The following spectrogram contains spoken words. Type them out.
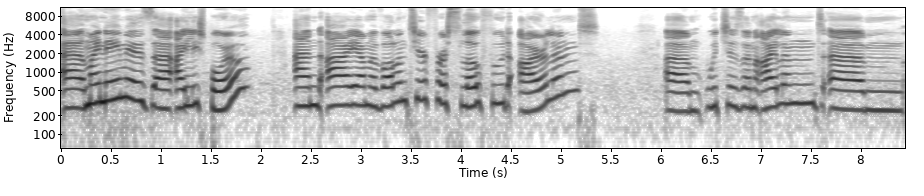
uh, my name is uh, Eilish Boyle, and I am a volunteer for Slow Food Ireland, um, which is an island um,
